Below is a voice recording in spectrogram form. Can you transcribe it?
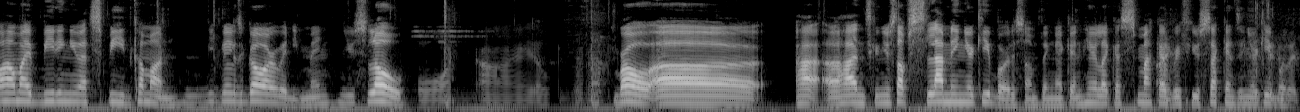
how am I beating you at speed? Come on. Let's go already, man. You slow. Bro, uh, uh, Hans, can you stop slamming your keyboard or something? I can hear like a smack every few seconds in your keyboard.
